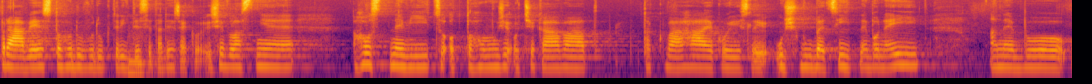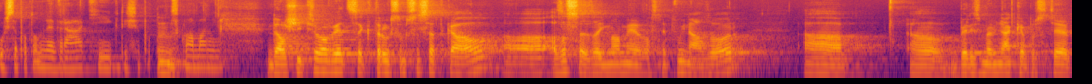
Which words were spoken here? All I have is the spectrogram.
právě z toho důvodu, který ty hmm. si tady řekl, že vlastně host neví, co od toho může očekávat, tak váhá, jako jestli už vůbec jít nebo nejít, anebo už se potom nevrátí, když je potom hmm. zklamaný. Další třeba věc, se kterou jsem se setkal, a, a zase zajímá mě vlastně tvůj názor, a, a byli jsme v nějaké prostě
